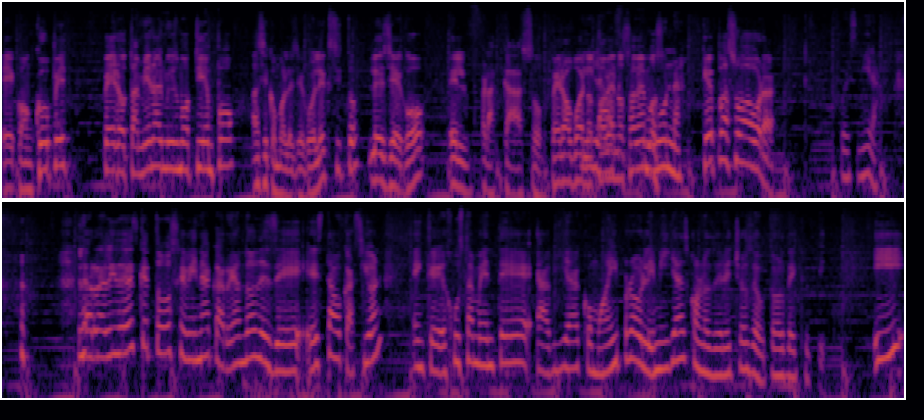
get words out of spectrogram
eh, con Cupid, pero también al mismo tiempo, así como les llegó el éxito, les llegó el fracaso. Pero bueno, todavía no sabemos. ¿Qué pasó ahora? Pues mira. La realidad es que todo se viene acarreando desde esta ocasión en que justamente había como ahí problemillas con los derechos de autor de Cupid. Y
